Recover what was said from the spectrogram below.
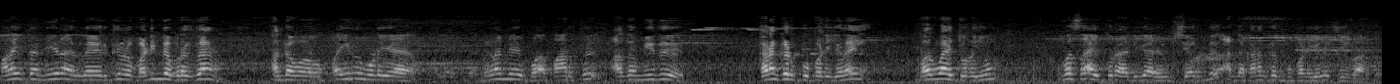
மழை தண்ணீர் அதில் இருக்கிற வடிந்த பிறகுதான் அந்த பயிரினுடைய நிலைமையை பார்த்து அதன் மீது கணக்கெடுப்பு பணிகளை வருவாய்த்துறையும் விவசாயத்துறை அதிகாரிகளும் சேர்ந்து அந்த கணக்கெடுப்பு பணிகளை செய்வார்கள்.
